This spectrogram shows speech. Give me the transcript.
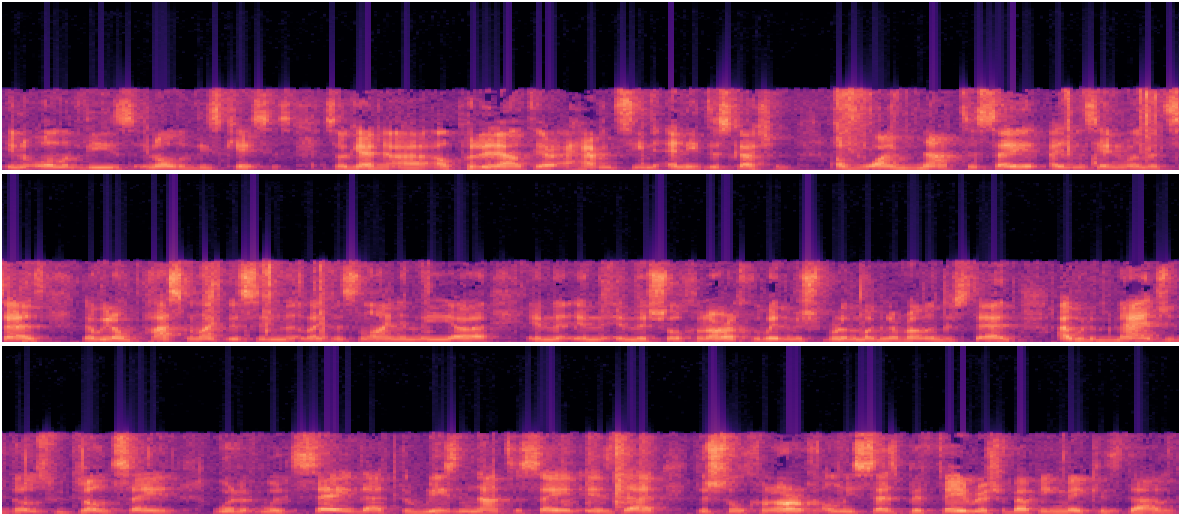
in all of these in all of these cases. So again, uh, I'll put it out there. I haven't seen any discussion of why not to say it. I didn't see anyone that says that we don't paskin like this in like this line in the uh, in the in, in the Shulchan Aruch, the way the Mishmur and the Magen Avraham understand. I would imagine those who don't say it would would say that the reason not to say it is that the Shulchan Aruch only says beferish about being make his dam.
